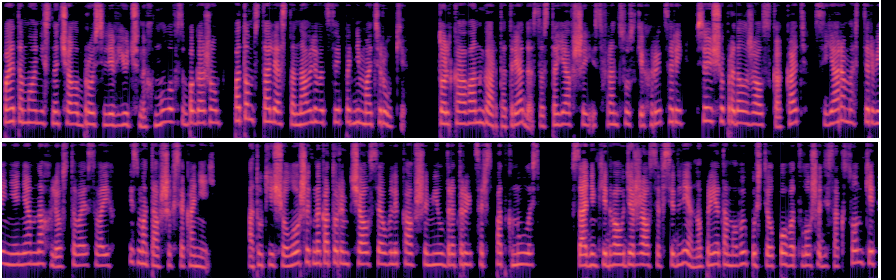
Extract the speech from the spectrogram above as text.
Поэтому они сначала бросили вьючных мулов с багажом, потом стали останавливаться и поднимать руки. Только авангард отряда, состоявший из французских рыцарей, все еще продолжал скакать с ярым остервенением, нахлестывая своих измотавшихся коней. А тут еще лошадь, на которой мчался увлекавший Милдред рыцарь, споткнулась. Всадник едва удержался в седле, но при этом выпустил повод лошади саксонки,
